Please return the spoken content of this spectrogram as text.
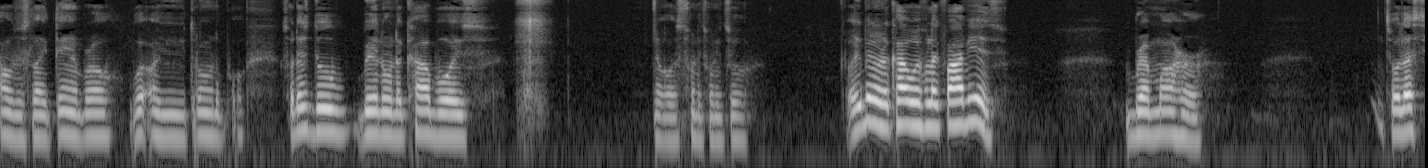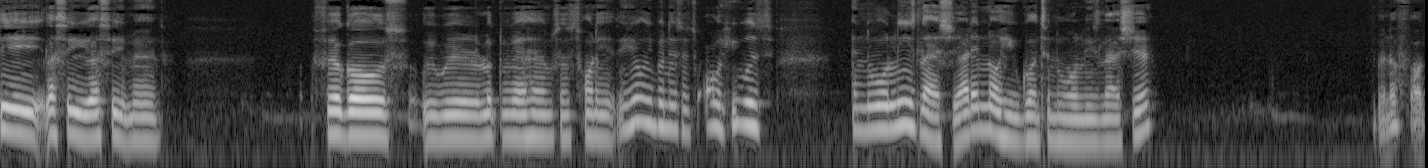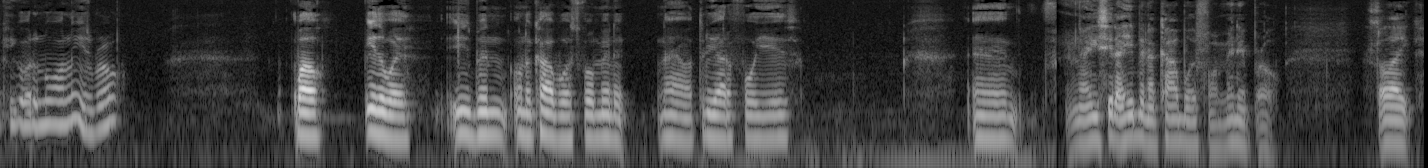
I was just like, damn, bro, what are you throwing the ball? So this dude been on the Cowboys. Oh, it's 2022. Oh, he been on the Cowboys for like five years. Brett Maher. So let's see, let's see, let's see, man. Field goals. We were looking at him since twenty. He only been there since. Oh, he was in New Orleans last year. I didn't know he was going to New Orleans last year. When the fuck he go to New Orleans, bro? Well, either way, he's been on the Cowboys for a minute now, three out of four years. And now you see that he's been a Cowboy for a minute, bro. So like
